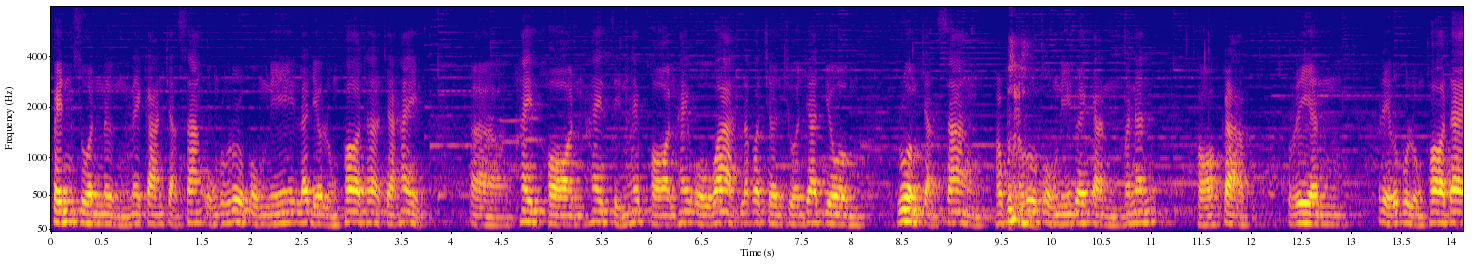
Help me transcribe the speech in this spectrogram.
เป็นส่วนหนึ่งในการจัดสร้างองค์พระพุทธรูปองค์นี้ และเดี๋ยวหลวงพ่อถ้าจะให้ให้พรให้ศีลให้พรให้โอวาทแล้วก็เชิญชวนญาติโยม ร่วมจัดสร้างพระพุทธรูปองค์นี้ด้วยกัน เพราะฉะนั้นขอกราบเรียนพระเดชพระคุณหลวงพ่อได้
